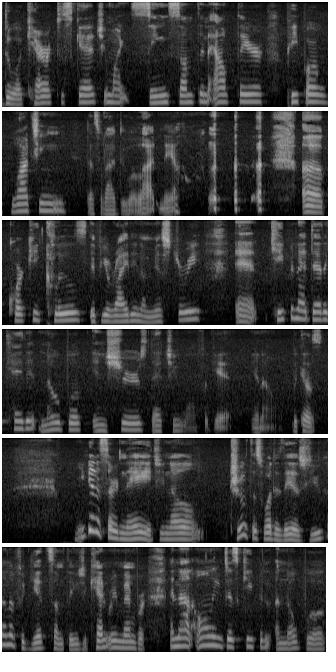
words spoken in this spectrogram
do a character sketch. You might see something out there. People are watching. That's what I do a lot now. uh, quirky clues if you're writing a mystery, and keeping that dedicated notebook ensures that you won't forget. You know, because you get a certain age, you know, truth is what it is. You're going to forget some things you can't remember. And not only just keeping a notebook,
